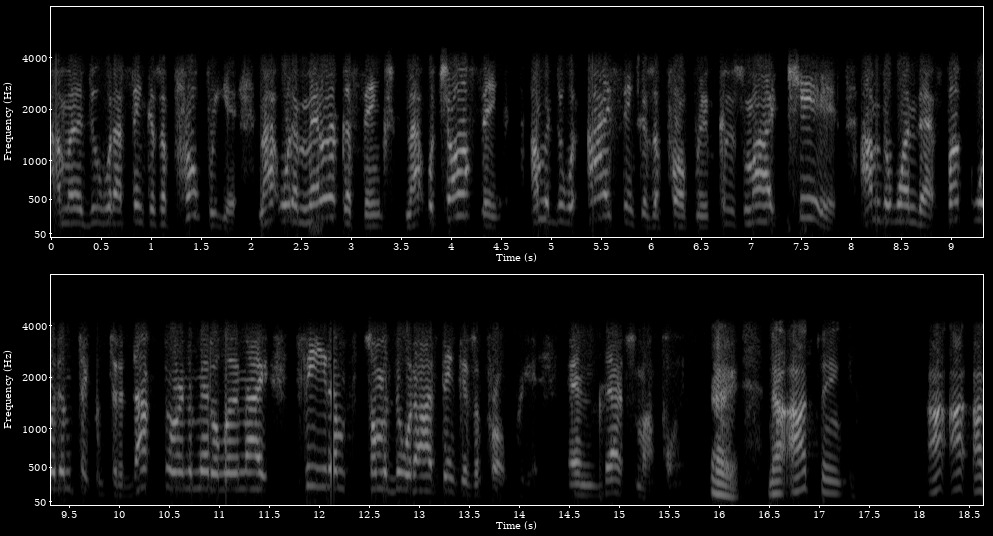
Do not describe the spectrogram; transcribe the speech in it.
I'm going to do what I think is appropriate, not what America thinks, not what y'all think. I'm going to do what I think is appropriate because it's my kid. I'm the one that fuck with him, take him to the doctor in the middle of the night, feed him. So I'm going to do what I think is appropriate. And that's my point. Hey, now I think, I, I, I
